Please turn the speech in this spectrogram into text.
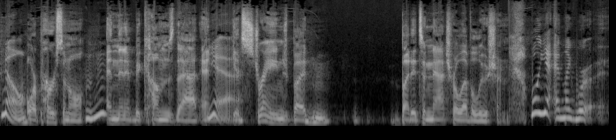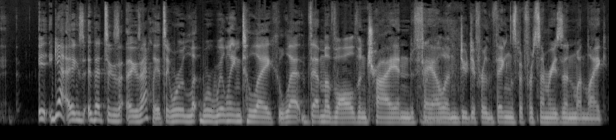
No. Mm-hmm. or personal, and then it becomes that and Yeah. Mm-hmm. gets strange, but but it's a natural evolution. Well, yeah, and like we're. It, yeah, ex- that's exa- exactly. It's like we're le- we're willing to like let them evolve and try and fail mm-hmm. and do different things, but for some reason, when like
